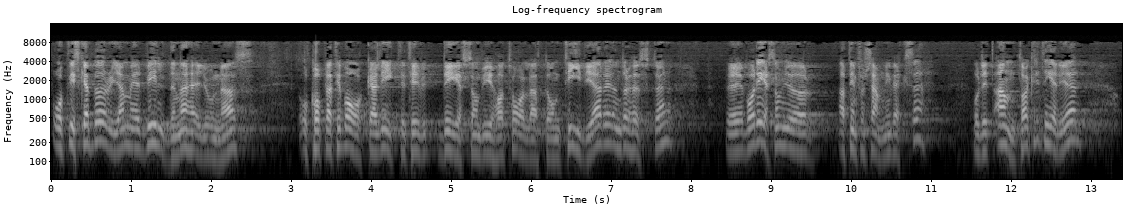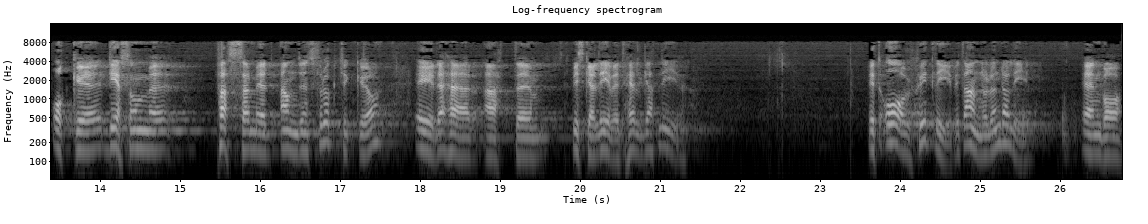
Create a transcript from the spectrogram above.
Och vi ska börja med bilderna här Jonas och koppla tillbaka lite till det som vi har talat om tidigare under hösten. Eh, vad det är som gör att en församling växer. Och det är ett antal kriterier. Och eh, det som eh, passar med Andens frukt, tycker jag, är det här att vi ska leva ett helgat liv. Ett avskilt liv, ett annorlunda liv än vad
